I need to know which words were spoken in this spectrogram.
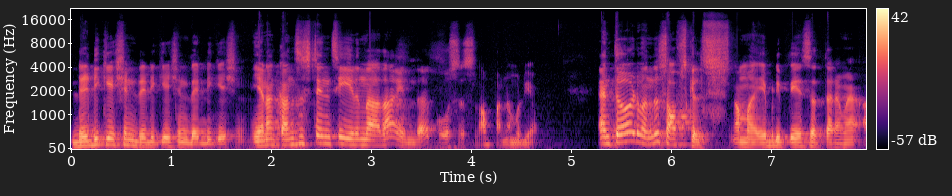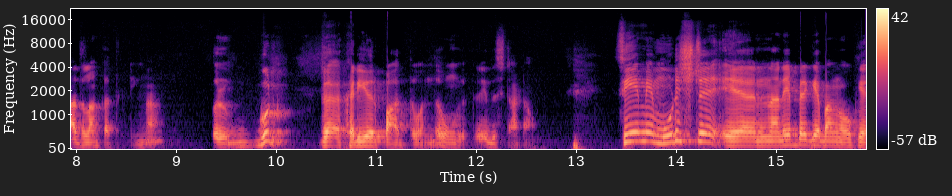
டெடிகேஷன் டெடிகேஷன் டெடிகேஷன் ஏன்னா கன்சிஸ்டன்சி இருந்தால் தான் இந்த கோர்சஸ்லாம் பண்ண முடியும். அண்ட் தேர்ட் வந்து சாஃப்ட் ஸ்கில்ஸ் நம்ம எப்படி பேச திறமை அதெல்லாம் கற்றுக்கிட்டிங்கன்னா ஒரு குட் கரியர் பார்த்து வந்து உங்களுக்கு இது ஸ்டார்ட் ஆகும். சிஎம்ஏ முடிச்சுட்டு நிறைய பேர் கேட்பாங்க ஓகே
